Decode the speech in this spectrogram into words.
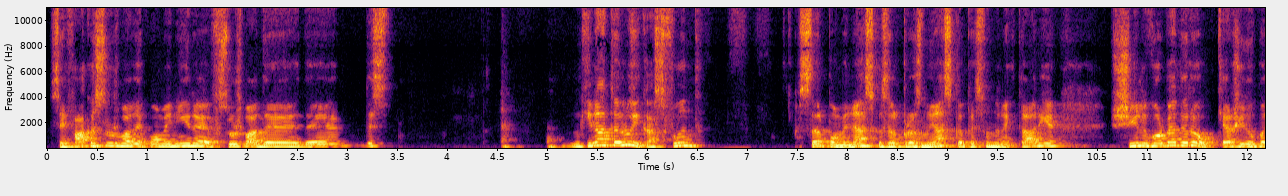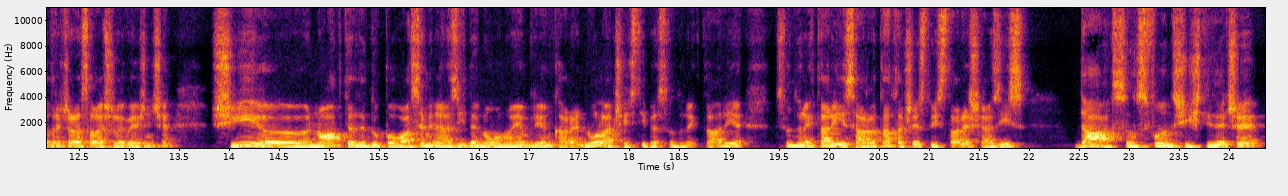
să-i facă slujba de pomenire, slujba de, de, de închinată lui ca sfânt, să-l pomenească, să-l prăznuiască pe Sfântul Nectarie și îl vorbea de rău, chiar și după trecerea sa la cele veșnice și uh, noapte de după o asemenea zi de 9 noiembrie în care nu l-a cinstit pe Sfântul Nectarie, Sfântul Nectarie i s-a arătat acestui stare și a zis da, sunt sfânt și știi de ce?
